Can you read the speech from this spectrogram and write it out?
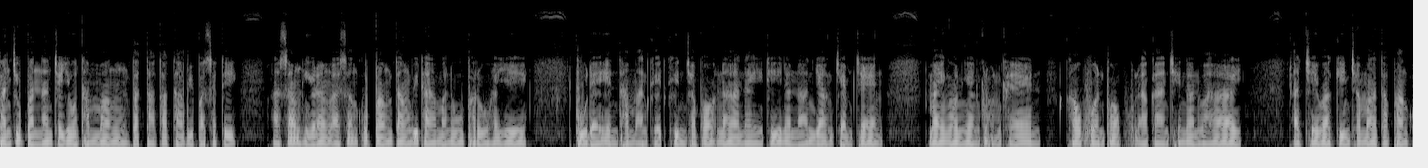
ปัจจุบันนันจะโยธรรมัง ตัตตาตถาวิปัสสติอาสังหิรังอาสังขุปังตังวิธามนูพรุหเย ผู้ใดเห็นธรรมอันเกิดขึ้นเฉพาะหน้าในที่นั้นๆ อย่างแจ่มแจ้ง ไม่งอนเง่นคลอนแคลน เข้าควรพอกพูดอาการเช่นนั้นไว้อัจเชวากินจะมาตะพังโก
